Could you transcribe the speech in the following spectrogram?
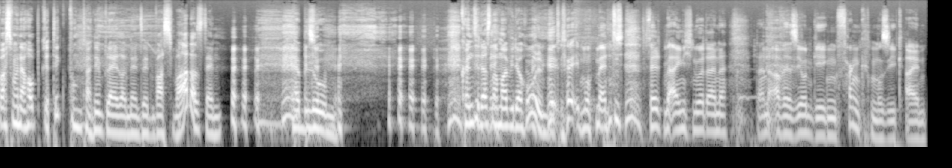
was meine Hauptkritikpunkte an den Blazern denn sind. Was war das denn, Herr Blum? Können Sie das nochmal wiederholen, bitte? Im Moment fällt mir eigentlich nur deine, deine Aversion gegen Funkmusik ein.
